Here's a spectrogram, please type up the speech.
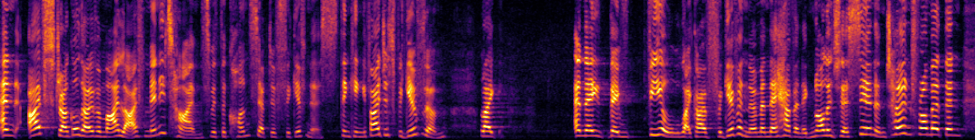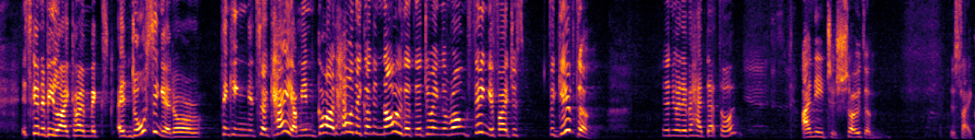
And I've struggled over my life many times with the concept of forgiveness, thinking if I just forgive them, like, and they, they feel like I've forgiven them and they haven't acknowledged their sin and turned from it, then it's going to be like I'm endorsing it or thinking it's okay. I mean, God, how are they going to know that they're doing the wrong thing if I just forgive them? Anyone ever had that thought? I need to show them. It's like,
